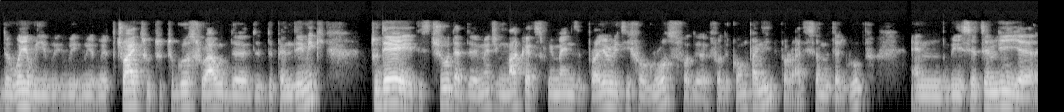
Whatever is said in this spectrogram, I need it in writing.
the way we we, we, we try to, to, to go throughout the, the, the, pandemic. Today, it is true that the emerging markets remains a priority for growth for the for the company for Radisson Hotel Group, and we certainly uh,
